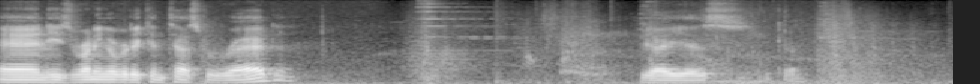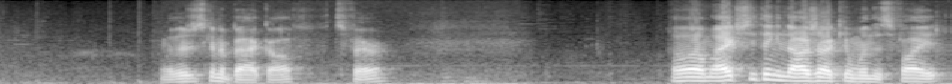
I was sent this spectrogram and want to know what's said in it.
And he's running over to contest red. Yeah, he is. Okay. Well, they're just going to back off. It's fair. Um, I actually think Zha can win this fight.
